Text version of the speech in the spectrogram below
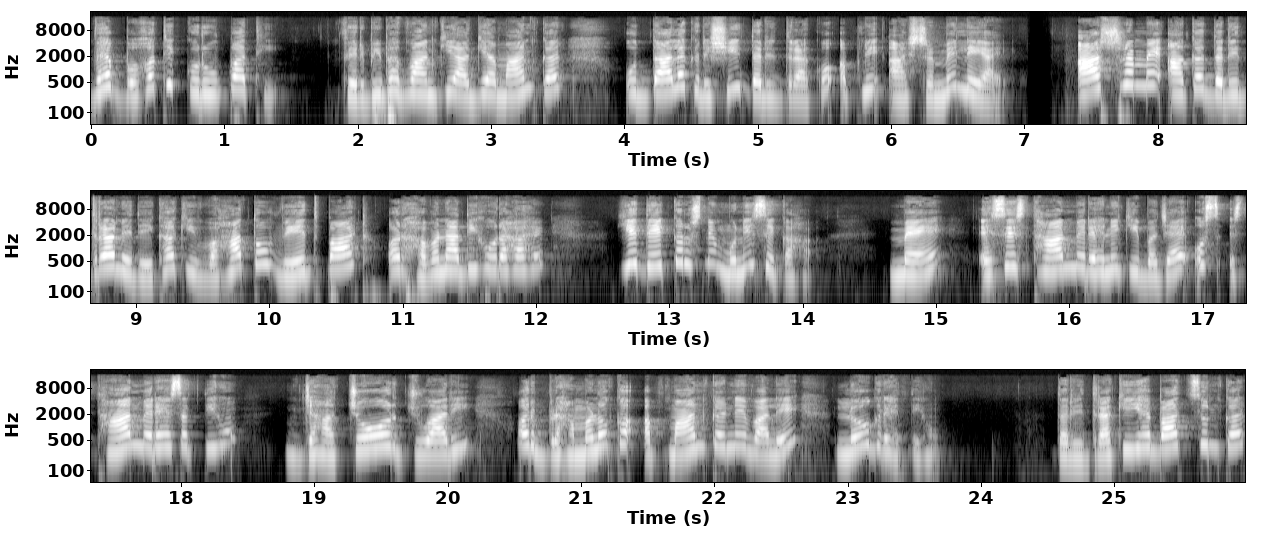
वह बहुत ही कुरूपा थी। फिर भी भगवान की आज्ञा मानकर उद्दालक ऋषि दरिद्रा को अपने आश्रम में ले आए। आश्रम में आकर दरिद्रा ने देखा कि वहाँ तो वेद पाठ और हवन आदि हो रहा है। ये देखकर उसने मुनि से कहा, मैं ऐसे स्थान में रहने की बजाय उस स्थान में रह सकती हूँ, जहाँ चोर, जुआरी और ब्राह्मणों का अपमान करने वाले लोग रहते हों। दरिद्रा की यह बात सुनकर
